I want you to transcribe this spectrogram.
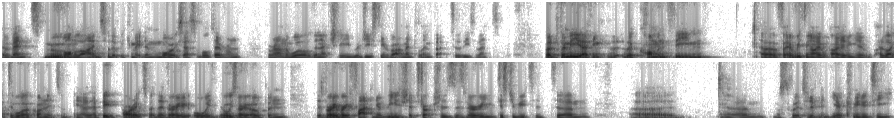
events move online so that we can make them more accessible to everyone around the world and actually reduce the environmental impact of these events. But for me, I think the, common theme uh, for everything I, I, you know, I like to work on, it's, you know, they're big products, but they're very always, always very open. There's very, very flat, you know, leadership structures. There's very distributed, um, uh, um, what's the word, sort of, yeah, community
